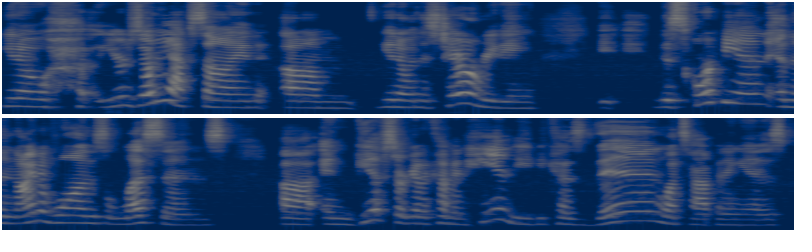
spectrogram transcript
you know, your zodiac sign, um, you know, in this tarot reading, the Scorpion and the Nine of Wands lessons uh, and gifts are going to come in handy because then what's happening is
